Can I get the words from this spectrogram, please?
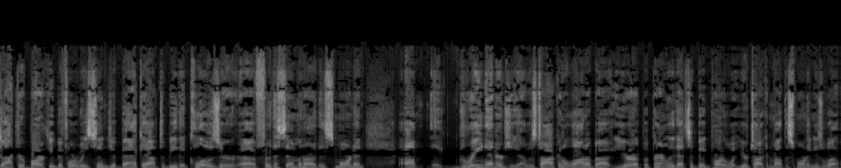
Dr. Barkey, before we send you back out to be the closer uh, for the seminar this morning, um, green energy. I was talking a lot about Europe. Apparently, that's a big part of what you're talking about this morning as well.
